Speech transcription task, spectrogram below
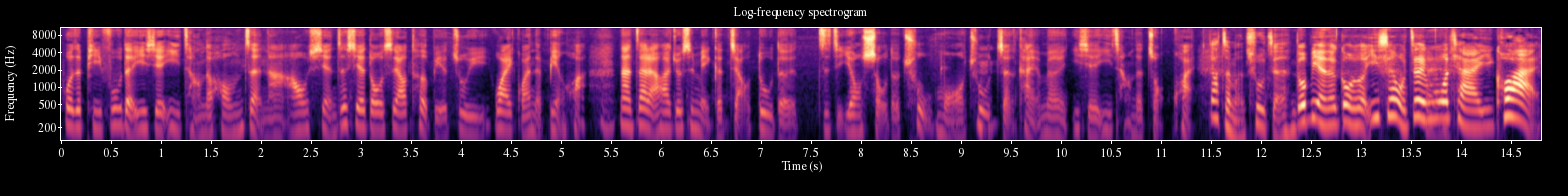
或者皮肤的一些异常的红疹啊、凹陷，这些都是要特别注意外观的变化。嗯、那再来的话，就是每个角度的自己用手的触摸、触诊，看有没有一些异常的肿块。要怎么触诊？很多病人都跟我说：“医生，我这里摸起来一块。”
